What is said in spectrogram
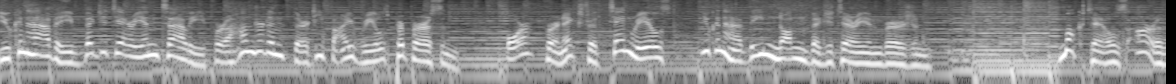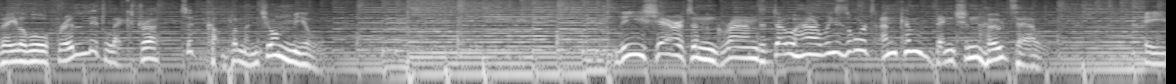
You can have a vegetarian thali for 135 riyals per person, or for an extra 10 riyals, you can have the non vegetarian version. Mocktails are available for a little extra to complement your meal. The Sheraton Grand Doha Resort and Convention Hotel a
